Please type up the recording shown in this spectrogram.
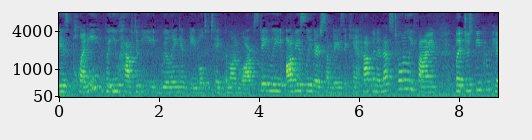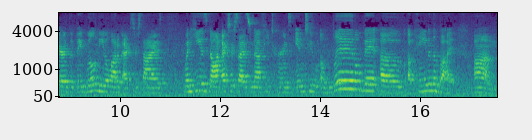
is plenty, but you have to be willing and able to take them on walks daily. Obviously, there's some days it can't happen, and that's totally fine, but just be prepared that they will need a lot of exercise. When he is not exercised enough, he turns into a little bit of a pain in the butt. Um,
